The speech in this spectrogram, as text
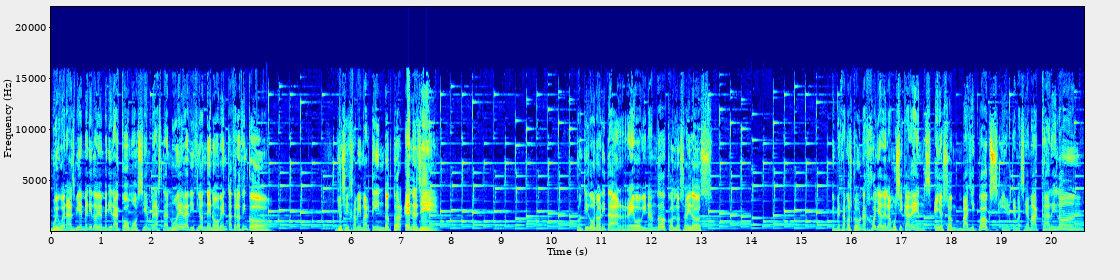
Muy buenas, bienvenido, bienvenida como siempre a esta nueva edición de 9005. Yo soy Javi Martín, Doctor Energy. Contigo una horita rebobinando con los oídos. Empezamos con una joya de la música dance. Ellos son Magic Box y el tema se llama Carrilon.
